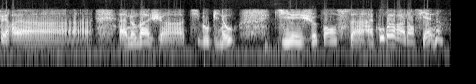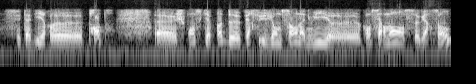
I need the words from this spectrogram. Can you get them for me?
faire un, un, hommage à Thibaut Pinot, qui est, je pense, un coureur à l'ancienne, c'est-à-dire propre. Euh, je pense qu'il n'y a pas de perfusion de sang la nuit euh, concernant ce garçon,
